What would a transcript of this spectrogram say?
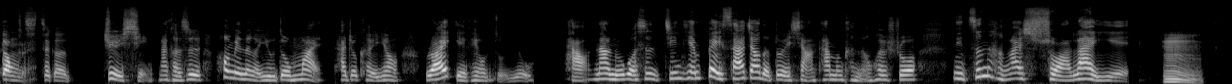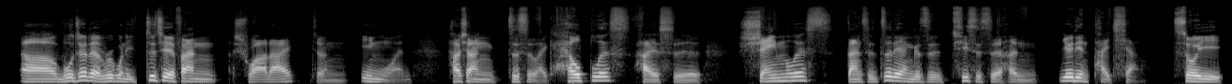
don't 这个句型。那可是后面那个 You don't mind，它就可以用 right，也可以用 do you。好，那如果是今天被撒娇的对象，他们可能会说你真的很爱耍赖耶。嗯，呃，我觉得如果你直接翻耍赖成英文，好像这是 like helpless 还是？Shameless，但是这两个字其实是很有点太强，所以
